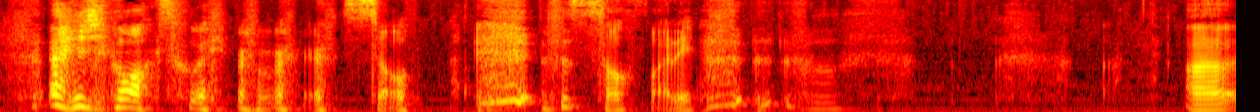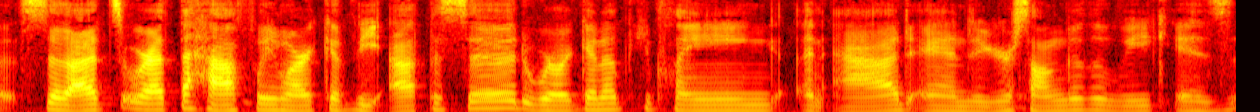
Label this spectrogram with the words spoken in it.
and she walks away from her. It was so, it was so funny. Uh, so that's we're at the halfway mark of the episode. We're gonna be playing an ad, and your song of the week is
